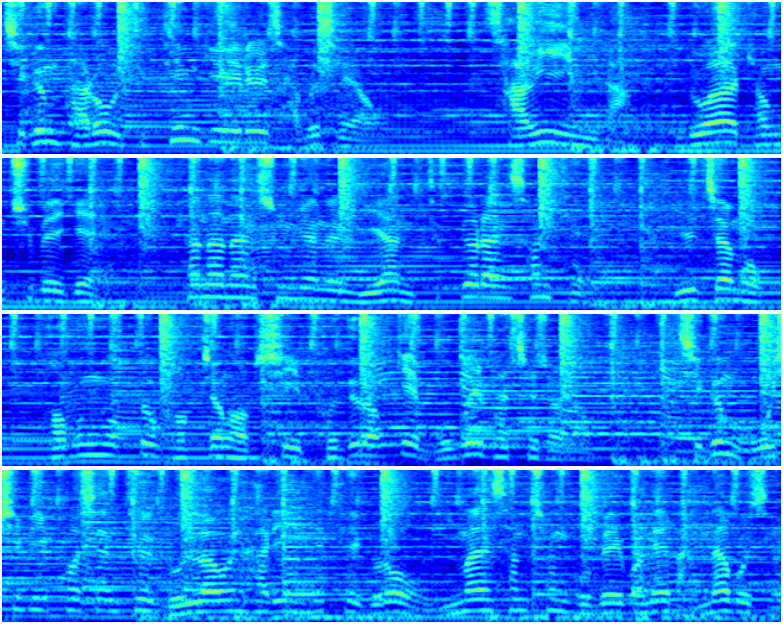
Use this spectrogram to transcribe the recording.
지금 바로 득템 기회를 잡으세요 4위입니다. 노아 경추베개 편안한 숙면을 위한 특별한 선택. 일자목, 거북목도 걱정 없이 부드럽게 목을 받쳐줘요. 지금 52% 놀라운 할인 혜택으로 23,900원에 만나보세요.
